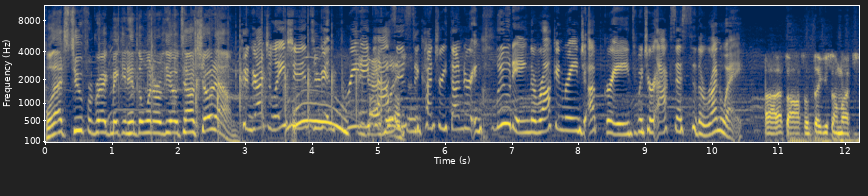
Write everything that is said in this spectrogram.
well, that's two for Greg, making him the winner of the O Town Showdown. Congratulations. You're getting three day passes to Country Thunder, including the Rock and Range upgrades, which are access to the runway. Uh, that's awesome. Thank you so much.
